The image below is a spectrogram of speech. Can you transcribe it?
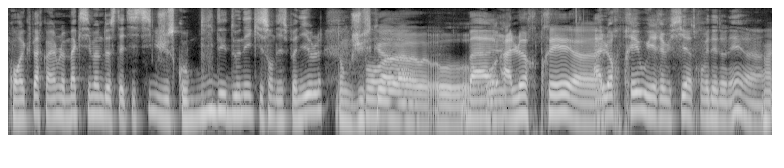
qu'on récupère quand même le maximum de statistiques jusqu'au bout des données qui sont disponibles. Donc jusqu'à euh, bah, à l'heure près. Euh... À l'heure près où il réussit à trouver des données. Euh. Ouais.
